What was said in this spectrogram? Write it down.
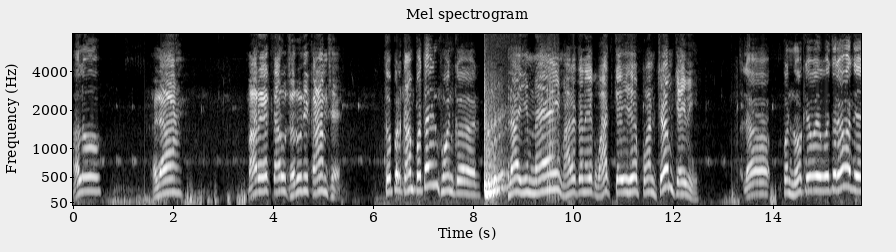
હલો. અલ્યા મારે એક તારું જરૂરી કામ છે. તો પણ કામ પતાવીને ફોન કર. અલા એમ નહીં મારે તને એક વાત કેવી છે પણ ચમ કેવી અલા પણ નો કહેવાય હોય તો રહેવા દે.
